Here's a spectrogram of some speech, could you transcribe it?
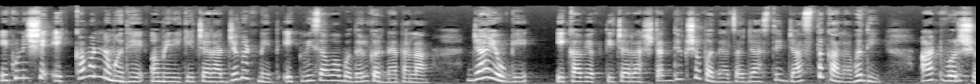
एकोणीसशे एक्कावन्नमध्ये अमेरिकेच्या राज्यघटनेत एकविसावा बदल करण्यात आला ज्या योगे एका व्यक्तीच्या राष्ट्राध्यक्षपदाचा जास्तीत जास्त कालावधी आठ वर्ष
